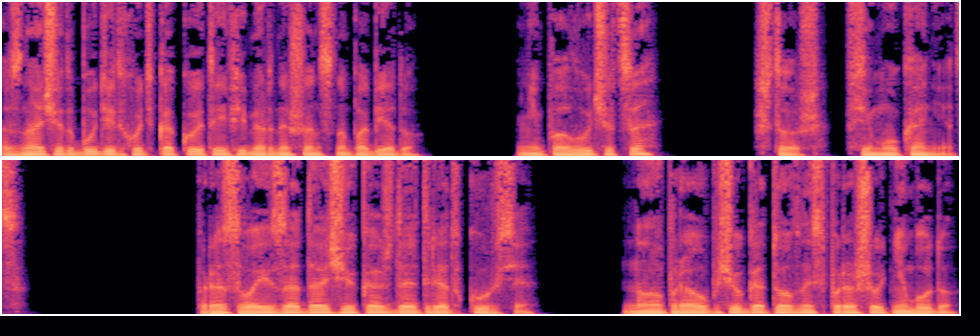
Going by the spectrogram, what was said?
значит, будет хоть какой-то эфемерный шанс на победу. Не получится? Что ж, всему конец. Про свои задачи каждый отряд в курсе, но про общую готовность спрашивать не буду,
